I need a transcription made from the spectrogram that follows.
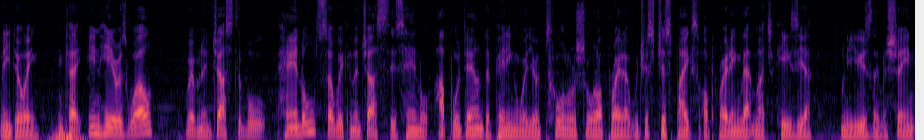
me doing. Okay, in here as well, we have an adjustable handle, so we can adjust this handle up or down depending on whether you're a tall or short operator, which just, just makes operating that much easier when you use the machine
